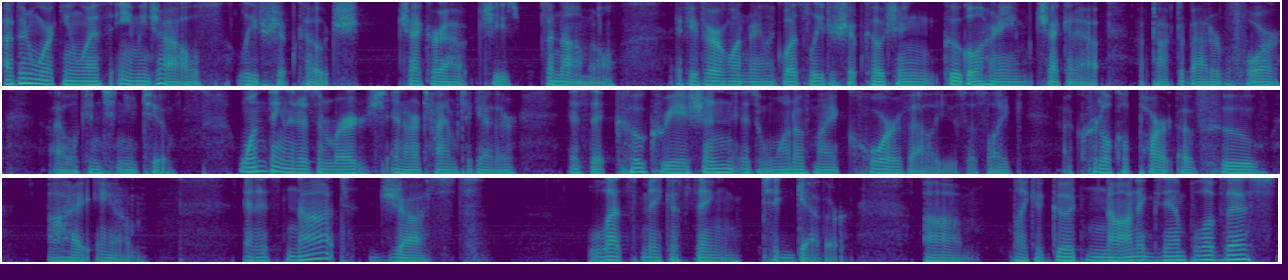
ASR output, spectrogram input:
I've been working with Amy Giles, leadership coach. Check her out. She's phenomenal. If you're ever wondering, like, what's leadership coaching, Google her name, check it out. I've talked about her before. I will continue to. One thing that has emerged in our time together is that co creation is one of my core values. It's like a critical part of who I am. And it's not just let's make a thing together. Um, like a good non example of this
